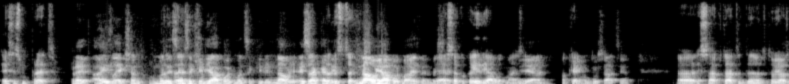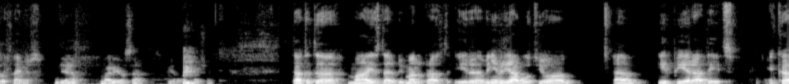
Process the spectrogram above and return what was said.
Es esmu pret. Pret aizliegšanu, man ir jāsaka, ka ir jābūt, man saka, ir nav, es Tad- saku, ka tad ir, saku- nav jābūt mājas darbam. Jā, es saku, ka ir jābūt mājas Jā. darbiem. ok, Okay. un tu sāc, jā. Uh, es saku, tā tad uh, tev jāuzliek timers. Jā, Mario sāk pielāgošos. Tā tad uh, mājas darbi, manuprāt, ir, viņiem ir jābūt, jo um, ir pierādīts, ka,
